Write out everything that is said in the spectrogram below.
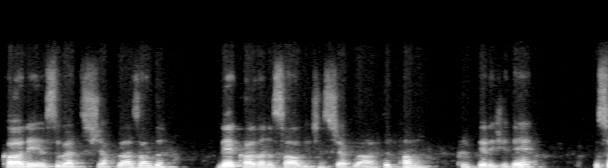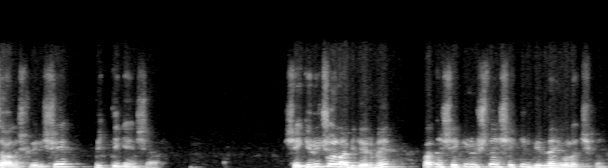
K L'ye ısı verdi sıcaklığı azaldı. L K'dan ısı aldığı için sıcaklığı arttı. Tam 40 derecede ısı alışverişi bitti gençler. Şekil 3 olabilir mi? Bakın şekil 3'ten şekil 1'den yola çıkın.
